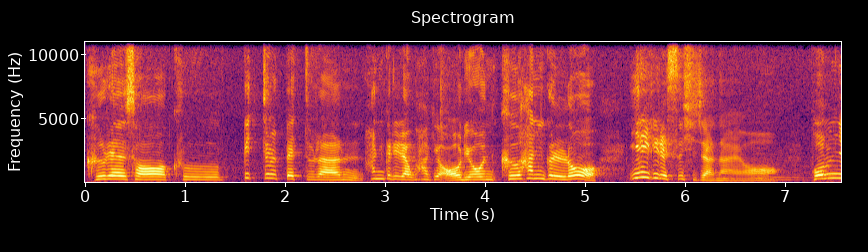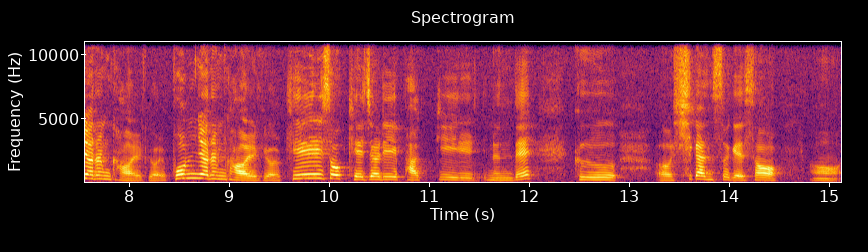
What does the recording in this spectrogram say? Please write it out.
그래서 그 삐뚤빼뚤한 한글이라고 하기 어려운 그 한글로 일기를 쓰시잖아요. 봄, 여름, 가을, 겨울, 봄, 여름, 가을, 겨울 계속 계절이 바뀌는데 그 어, 시간 속에서 어,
